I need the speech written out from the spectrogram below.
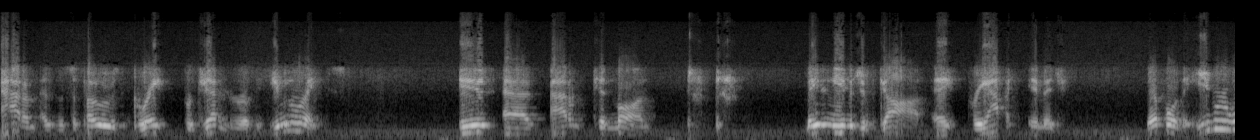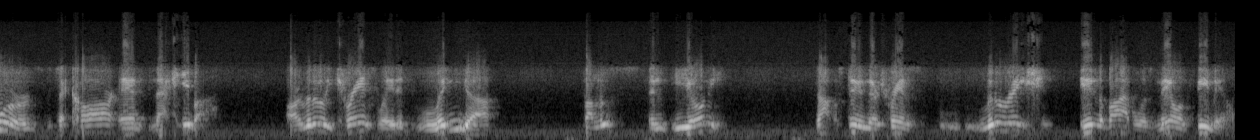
Adam, as the supposed great progenitor of the human race, is as Adam Kedmon, made in the image of God, a priapic image. Therefore, the Hebrew words Zakar and Nakiba are literally translated Linga, Phallus, and Yoni, notwithstanding their transliteration in the Bible as male and female.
